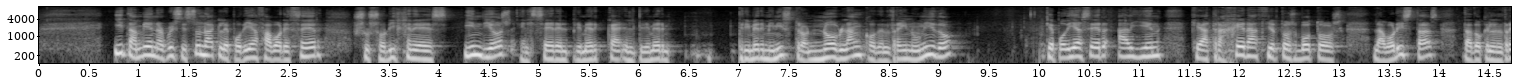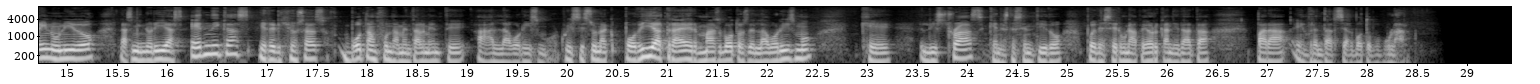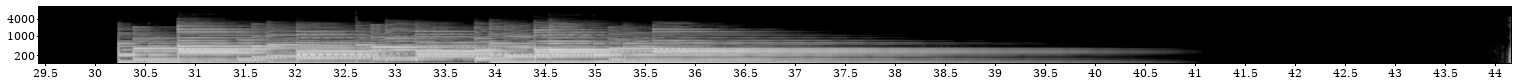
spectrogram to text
Y también a Rishi Sunak le podía favorecer sus orígenes indios, el ser el primer, el primer primer ministro no blanco del Reino Unido, que podía ser alguien que atrajera ciertos votos laboristas, dado que en el Reino Unido las minorías étnicas y religiosas votan fundamentalmente al laborismo. Rishi Sunak podía atraer más votos del laborismo que Liz Truss, que en este sentido puede ser una peor candidata para enfrentarse al voto popular.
